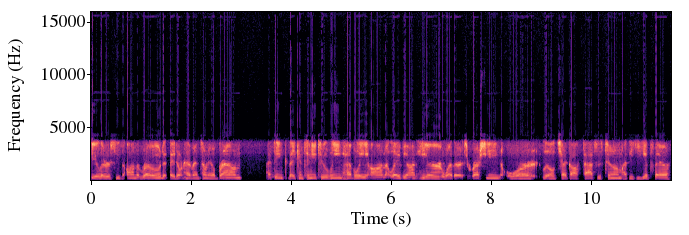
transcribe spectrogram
Steelers. He's on the road. They don't have Antonio Brown. I think they continue to lean heavily on Le'Veon here, whether it's rushing or little check off passes to him. I think he gets there.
